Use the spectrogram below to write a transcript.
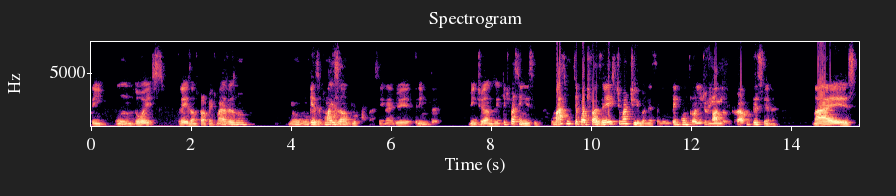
tem um, dois, três anos para frente, mas às vezes num, num, num, quesito mais amplo, assim, né, de 30, 20 anos, e que, tipo assim, isso, o máximo que você pode fazer é estimativa, né, você não tem controle de Sim. fato do que vai acontecer, né, mas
